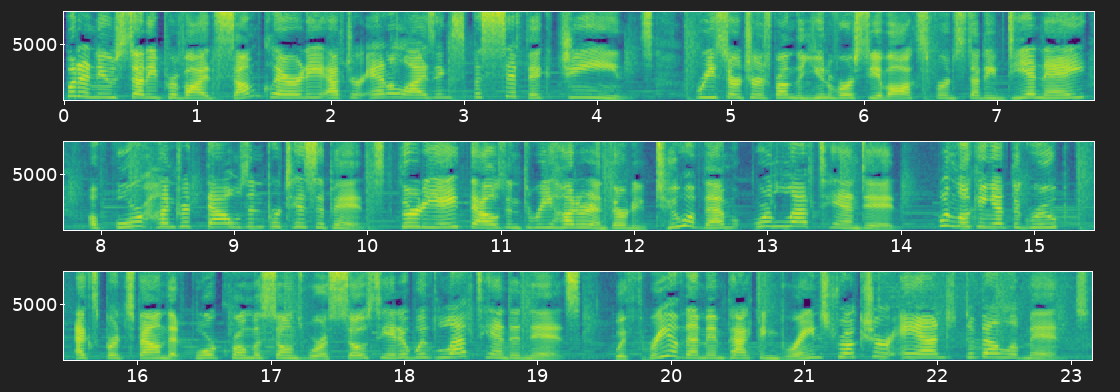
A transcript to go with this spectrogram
But a new study provides some clarity after analyzing specific genes. Researchers from the University of Oxford studied DNA of 400,000 participants. 38,332 of them were left handed. When looking at the group, experts found that four chromosomes were associated with left handedness, with three of them impacting brain structure and development.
